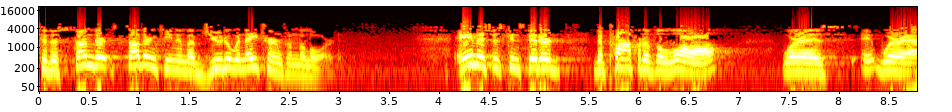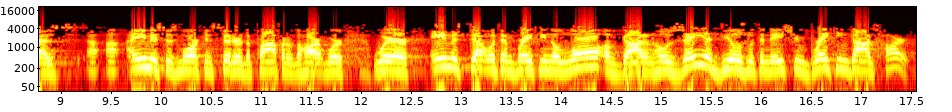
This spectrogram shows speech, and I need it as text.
to the southern kingdom of Judah when they turned from the Lord. Amos is considered the prophet of the law, whereas whereas uh, uh, Amos is more considered the prophet of the heart, where, where Amos dealt with them breaking the law of God, and Hosea deals with the nation breaking God's heart.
